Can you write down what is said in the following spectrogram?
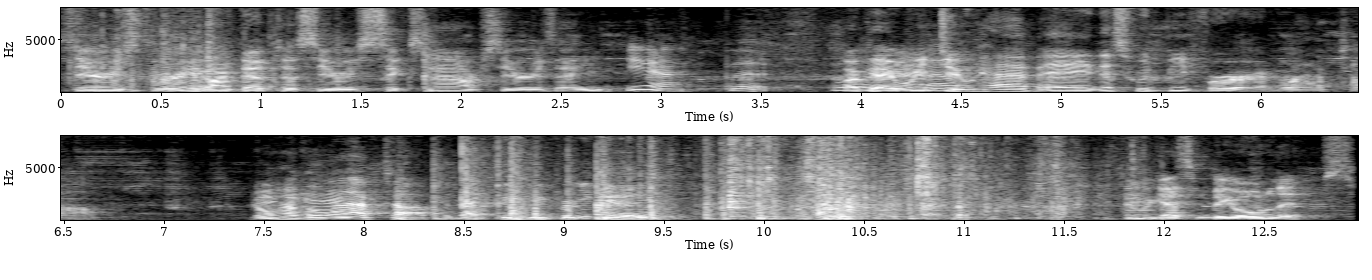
Series 3, aren't they up to Series 6 now or Series 8? Yeah, but we'll Okay, we that do have a, this would be for a laptop. We don't have a laptop, but that could be pretty good. And we got some big old lips.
